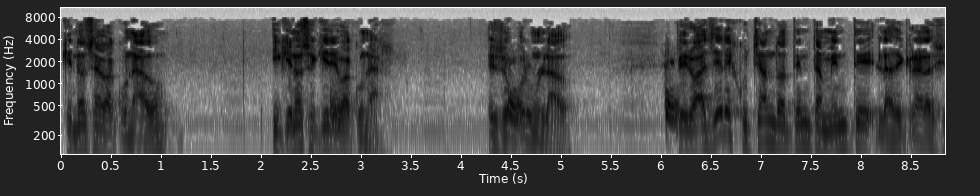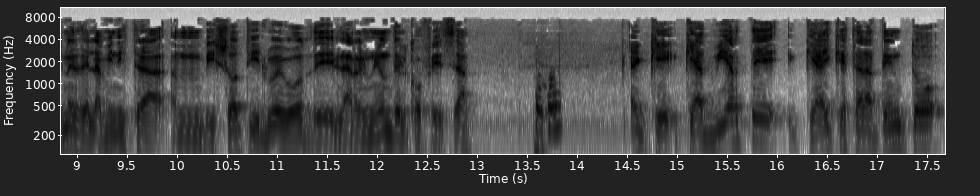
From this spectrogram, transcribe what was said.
que no se ha vacunado y que no se quiere vacunar. Eso por un lado. Pero ayer escuchando atentamente las declaraciones de la ministra mm, Bisotti luego de la reunión del COFESA, eh, que, que advierte que hay que estar atento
